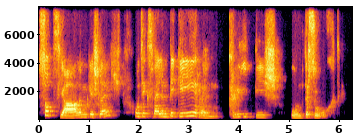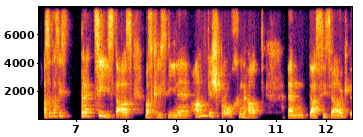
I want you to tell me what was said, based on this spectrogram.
sozialem Geschlecht und sexuellem Begehren kritisch untersucht. Also das ist präzis das, was Christine angesprochen hat, ähm, dass sie sagt,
